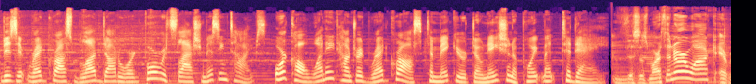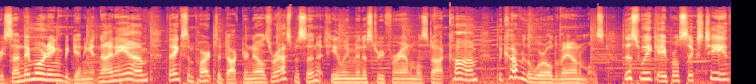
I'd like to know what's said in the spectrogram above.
Visit redcrossblood.org forward slash missing types or call 1 800 Red Cross to make your donation appointment today. This is Martha Norwalk every Sunday morning beginning at 9 a.m. Thanks in part to Dr. Nels Rasmussen at healingministryforanimals.com. We cover the world of animals. This week, April 16th,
